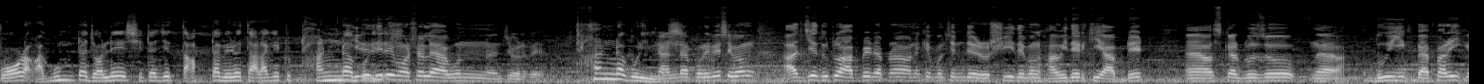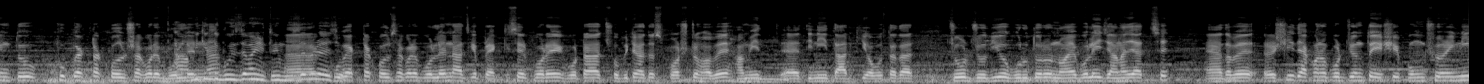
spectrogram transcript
পর আগুনটা জ্বলে সেটা যে তাপটা বেরোয় তার আগে একটু ঠান্ডা ধীরে ধীরে মশালে আগুন জ্বলবে। ঠান্ডা পরিবেশ। ঠান্ডা পরিবেশ এবং আজ যে দুটো আপডেট আপনারা অনেকে বলছেন যে রশিদ এবং হামিদের কি আপডেট অস্কার ব্রুজো দুই ব্যাপারেই কিন্তু খুব একটা খোলসা করে বললেন না। কিন্তু বুঝতে পারিনি তুমি বুঝতে পেরেছ? খুব একটা খোলসা করে বললেন না। আজকে প্র্যাকটিসের পরে গোটা ছবিটা হয়তো স্পষ্ট হবে। হামিদ তিনি তার কি অবস্থা তার চোট যদিও গুরুতর নয় বলেই জানা যাচ্ছে। তবে রশিদ এখনও পর্যন্ত এসে পৌঁছয়নি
